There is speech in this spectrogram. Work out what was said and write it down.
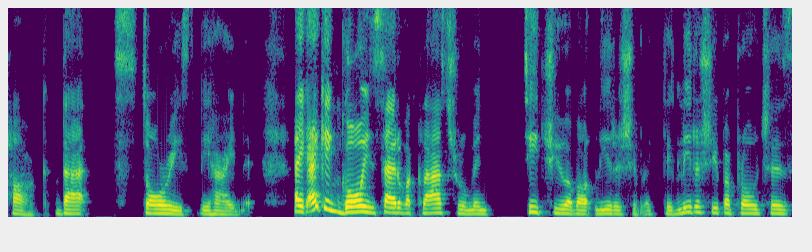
talk that stories behind it. Like i can go inside of a classroom and teach you about leadership like the leadership approaches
